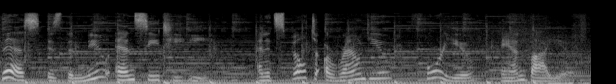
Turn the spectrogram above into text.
This is the new NCTE, and it's built around you, for you, and by you.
